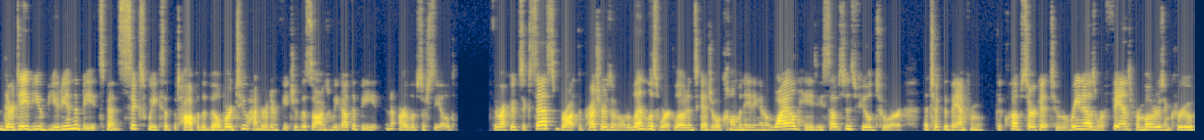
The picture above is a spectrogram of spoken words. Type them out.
Their debut, Beauty and the Beat, spent six weeks at the top of the Billboard 200 and featured the songs We Got the Beat and Our Lips Are Sealed. The record's success brought the pressures of a relentless workload and schedule culminating in a wild, hazy, substance fueled tour that took the band from the club circuit to arenas where fans, promoters, and crew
